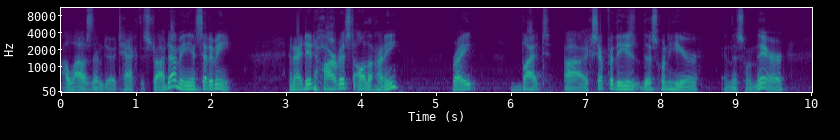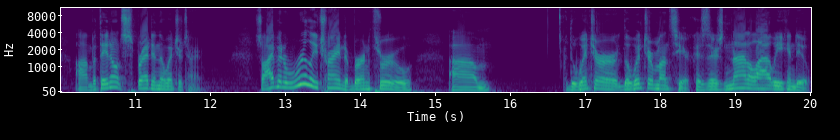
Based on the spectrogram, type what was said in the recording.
allows them to attack the straw dummy instead of me. And I did harvest all the honey, right? But uh, except for these, this one here and this one there, um, but they don't spread in the wintertime. So I've been really trying to burn through um, the winter the winter months here because there's not a lot we can do.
